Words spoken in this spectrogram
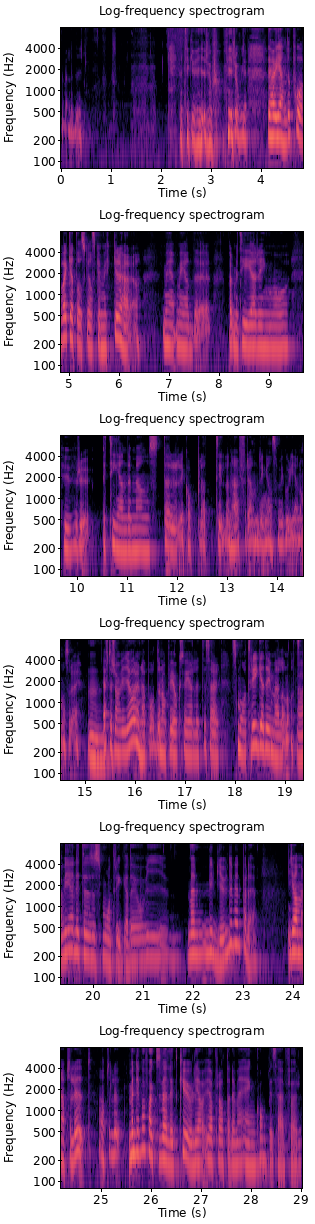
Det är väldigt dyrt. Jag tycker vi är, ro, vi är roliga. Det har ju ändå påverkat oss ganska mycket det här med, med eh, permittering och hur beteendemönster är kopplat till den här förändringen som vi går igenom och sådär. Mm. Eftersom vi gör den här podden och vi också är lite så här småtriggade emellanåt. Ja, vi är lite småtriggade och vi, men vi bjuder väl på det. Ja men absolut, absolut. Men det var faktiskt väldigt kul. Jag, jag pratade med en kompis här för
